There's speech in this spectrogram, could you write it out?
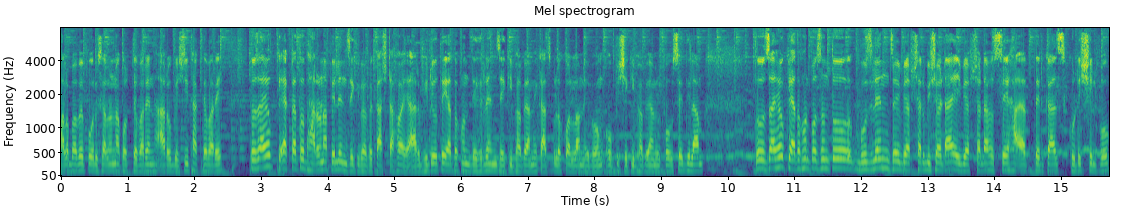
ভালোভাবে পরিচালনা করতে পারেন, আরও বেশি থাকতে পারে। তো যাই হোক, একটা তো ধারণা পেলেন যে কীভাবে কাজটা হয়। আর ভিডিওতে এতক্ষণ দেখলেন যে কীভাবে আমি কাজগুলো করলাম এবং অফিসে কীভাবে আমি পৌঁছে দিলাম। তো যাই হোক, এতক্ষণ পর্যন্ত বুঝলেন যে ব্যবসার বিষয়টা। এই ব্যবসাটা হচ্ছে হাতের কাজ, কুটির শিল্প।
